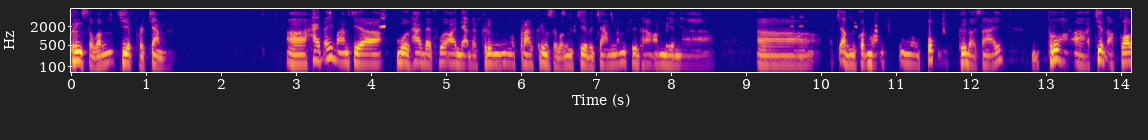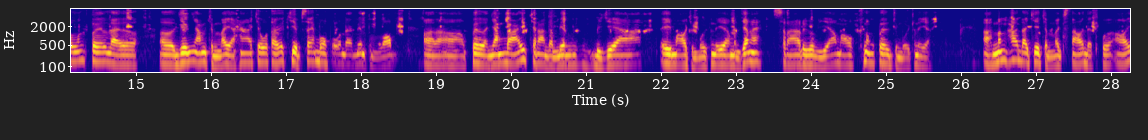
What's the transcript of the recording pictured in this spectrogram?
គ្រឿងស្រវឹងជាប្រចាំអឺហេតុអីបានជាមូលហេតុដែលធ្វើឲ្យអ្នកដែលគ្រឿងប្រើគ្រឿងស្រវឹងជាប្រចាំហ្នឹងគឺថាអត់មានអឺ ឆ្អឹងគាត់មកពុកគឺដោយសារព្រោះជាតិអាល់កុលហ្នឹងពេលដែលយើងញ៉ាំចំណីអាហារចូលទៅជាពិសេសបងប្អូនដែលមានទម្លាប់ពេលញ៉ាំបាយច្រើនតែមានវិយាអីមកជាមួយគ្នាមិនអញ្ចឹងណាស្រាឬវិយាមកក្នុងពេលជាមួយគ្នាអាហ្នឹងហើយដែលជាចំណុចខ្សោយដែលធ្វើឲ្យ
